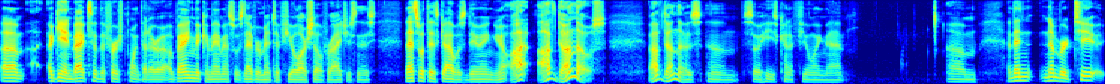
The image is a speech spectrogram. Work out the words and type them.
um, again, back to the first point that wrote, obeying the commandments was never meant to fuel our self righteousness. That's what this guy was doing. You know, I I've done those, I've done those. Um, so he's kind of fueling that. Um, and then number two,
